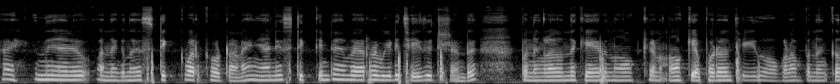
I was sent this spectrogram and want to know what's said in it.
ഹായ് ഇന്ന് ഞാൻ വന്നേക്കുന്നത് സ്റ്റിക്ക് വർക്കൗട്ടാണ്. ഞാൻ ഈ സ്റ്റിക്കിന്റെ വേറൊരു വീഡിയോ ചെയ്തിട്ടുണ്ട് അപ്പോൾ നിങ്ങളതൊന്ന് കയറി നോക്കണം നോക്കിയപ്പോൾ അതൊന്ന് ചെയ്ത് നോക്കണം. അപ്പോൾ നിങ്ങൾക്ക്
